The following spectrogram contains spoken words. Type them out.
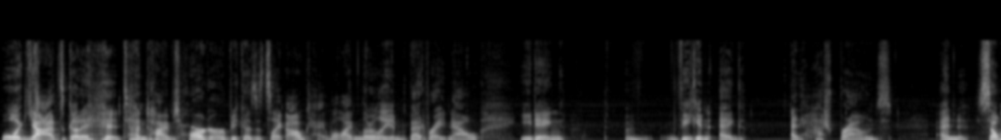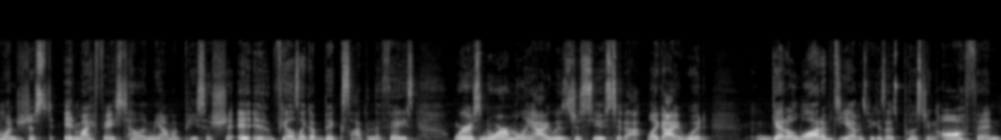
Well, yeah, it's gonna hit 10 times harder because it's like, okay, well, I'm literally in bed right now eating vegan egg and hash browns and someone's just in my face telling me I'm a piece of shit. It, it, feels like a big slap in the face. Whereas normally I was just used to that. Like I would get a lot of DMs because I was posting often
